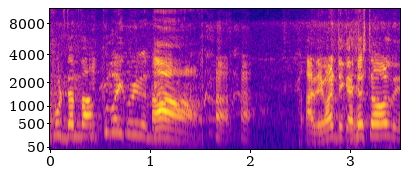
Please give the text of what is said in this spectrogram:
ഫുഡ് എന്താ? ആ. അതെ വണ്ടി കഷ്ടമാണ്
